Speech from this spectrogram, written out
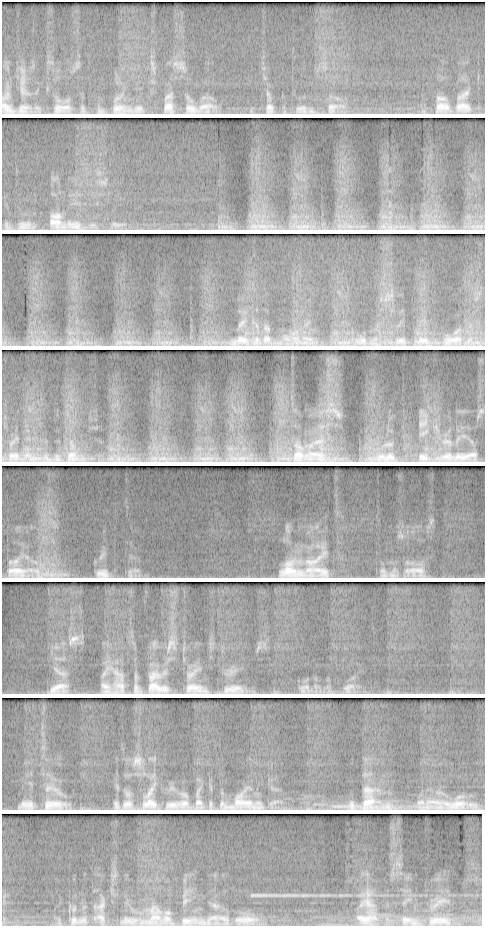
I'm just exhausted from pulling the express so well, he chuckled to himself, and fell back into an uneasy sleep. Later that morning, Gordon sleepily boarded his train into the junction. Thomas, who looked equally as tired, greeted him. Long night? Thomas asked. Yes, I had some very strange dreams, Gordon replied. Me too. It was like we were back at the mine again. But then, when I awoke, I couldn't actually remember being there at all. I had the same dreams.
